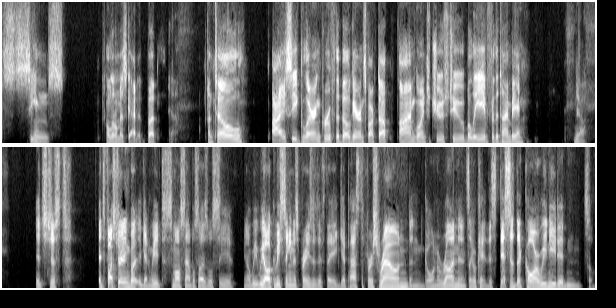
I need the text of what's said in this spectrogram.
seems a little misguided. But Yeah. until I see glaring proof that Bill Guerin's fucked up, I'm going to choose to believe for the time being. Yeah. It's just it's frustrating, but again, we small sample size, we'll see. You know, we, we all could be singing his praises if they get past the first round and go on a run, and it's like, okay, this this is the core we needed, and so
